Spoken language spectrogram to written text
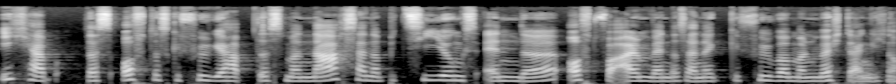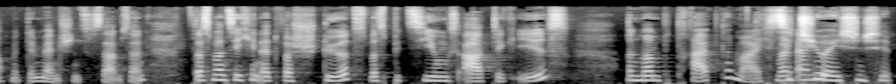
ich habe das oft das Gefühl gehabt, dass man nach seiner Beziehungsende, oft vor allem, wenn das ein Gefühl war, man möchte eigentlich noch mit dem Menschen zusammen sein, dass man sich in etwas stürzt, was beziehungsartig ist und man betreibt da manchmal ein, Situationship.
